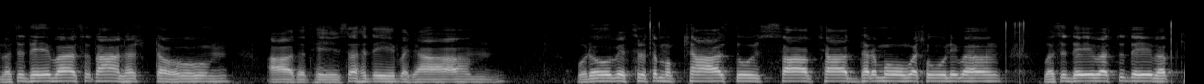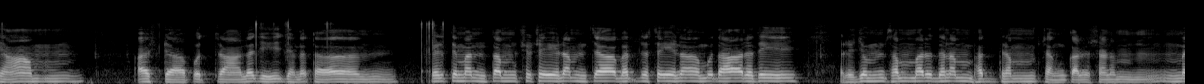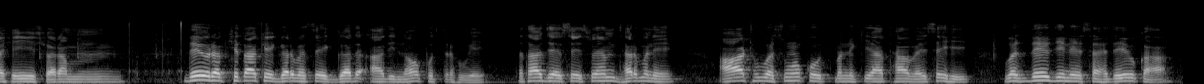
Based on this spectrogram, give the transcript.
वसुदेव सुतानष्ट आदथे सहदेवजा पुरो विश्रुत मुख्यास्तु साक्षाधर्मो वसूनिव, वसुदेवस्तु देवख्याम अष्टपुत्रानजी जनत, कीर्तिमन्तं सुषेणं च भद्रसेन मुदारधि ऋजुं सम्मर्दनं भद्रम संकर्षणम महेश्वरम। देवरक्षिता के गर्भ से गद आदि नौ पुत्र हुए, तथा जैसे स्वयं धर्म ने आठ वसुओं को उत्पन्न किया था, वैसे ही वसुदेव जी ने सहदेव का,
